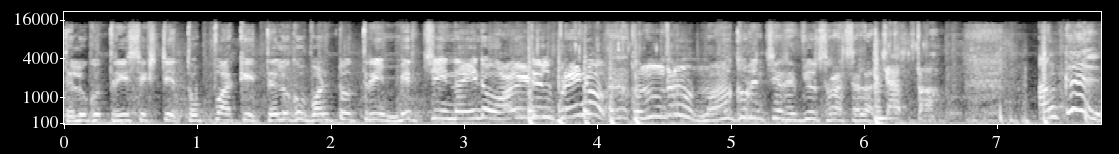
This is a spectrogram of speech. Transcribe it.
Telugu three sixty Tupaki Telugu one two three Mirchi nine idlebrain అందరూ నా గురించి రివ్యూస్ రాసేలా చేస్తా. అంకుల్!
